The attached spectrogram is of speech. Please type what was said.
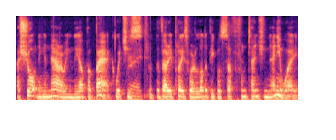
a shortening and narrowing in the upper back, which is right. the very place where a lot of people suffer from tension anyway.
